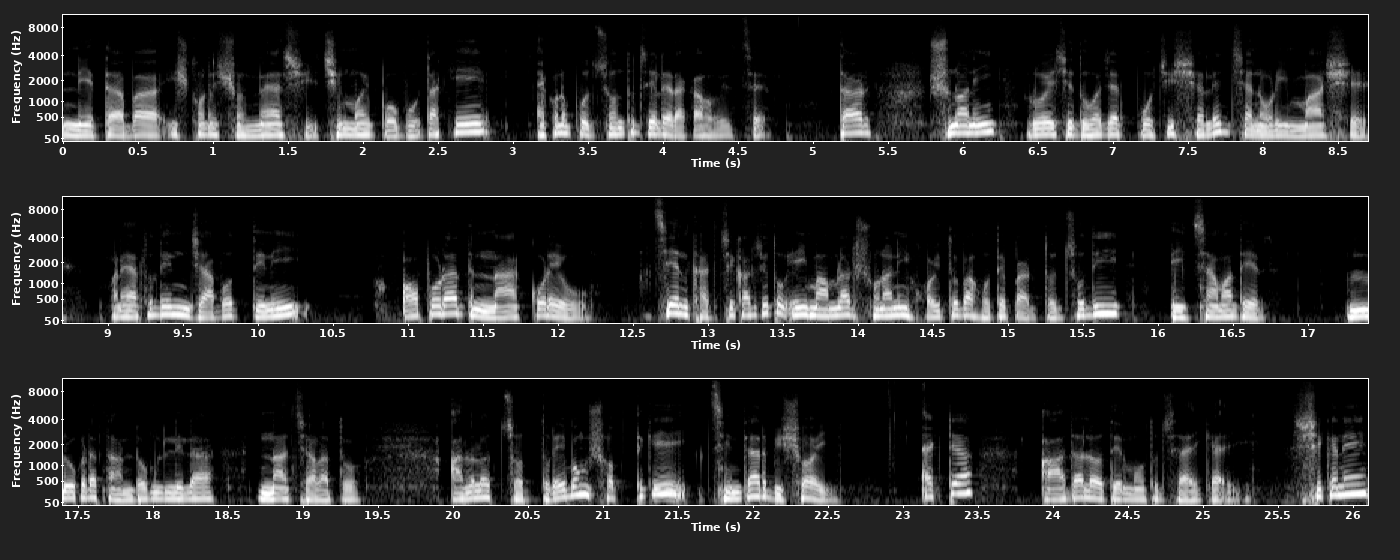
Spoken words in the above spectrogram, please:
নেতা বা ইস্কনের সন্ন্যাসী চিন্ময় প্রভু, তাকে এখনও পর্যন্ত জেলে রাখা হয়েছে। তার শুনানি রয়েছে দু হাজার পঁচিশ সালের জানুয়ারি মাসে। মানে এতদিন যাবৎ তিনি অপরাধ না করেও জেল খাটছে। কার্যত এই মামলার শুনানি হয়তো বা হতে পারতো যদি এই জামাদের লোকরা তাণ্ডব লীলা না চালাতো। আদালত চত্বরে এবং সবথেকে চিন্তার বিষয় একটা আদালতের মতো জায়গায়। সেখানে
